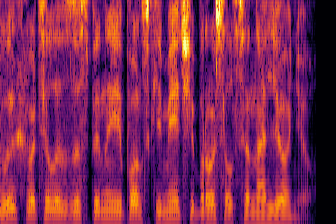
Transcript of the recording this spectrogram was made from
выхватил из-за спины японский меч и бросился на Леню.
